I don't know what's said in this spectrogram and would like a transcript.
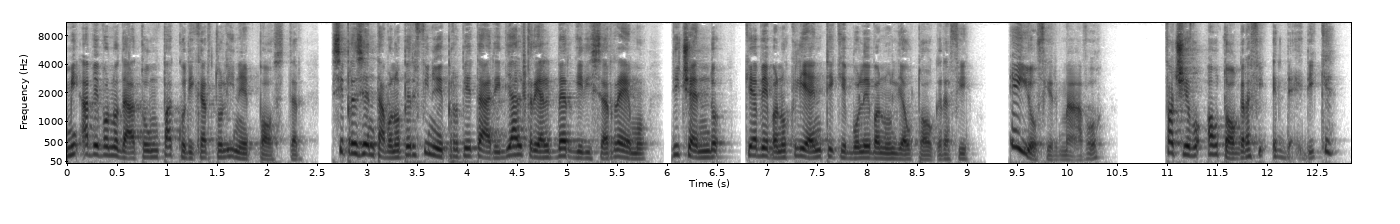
Mi avevano dato un pacco di cartoline e poster si presentavano perfino i proprietari di altri alberghi di Sanremo dicendo che avevano clienti che volevano gli autografi. E io firmavo. Facevo autografi e dediche.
